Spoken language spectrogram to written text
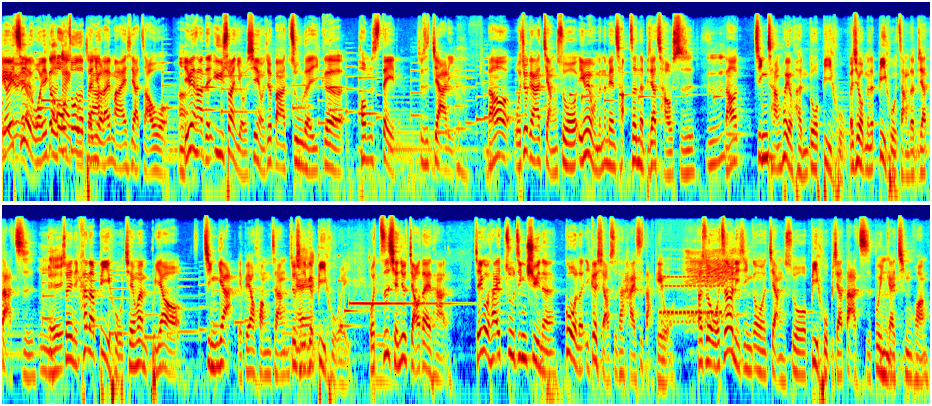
有一次，我一个欧洲的朋友来马来西亚找我，嗯。因为他的预算有限，我就帮他租了一个 homestay 的，就是家里。然后我就跟他讲说，因为我们那边潮真的比较潮湿，然后经常会有很多壁虎，而且我们的壁虎长得比较大只，哎。所以你看到壁虎千万不要惊讶，也不要慌张，就是一个哎。壁虎而已。我之前就交代他了。结果他一住进去呢，过了一个小时，他还是打给我。他说：“我知道你已经跟我讲说壁虎比较大只，不应该惊慌。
